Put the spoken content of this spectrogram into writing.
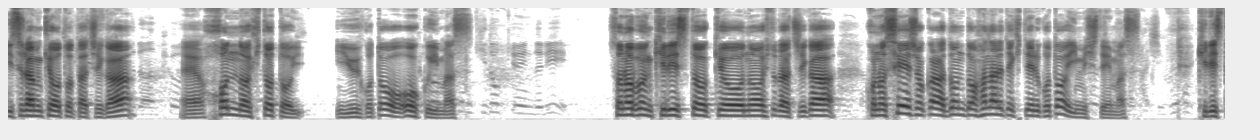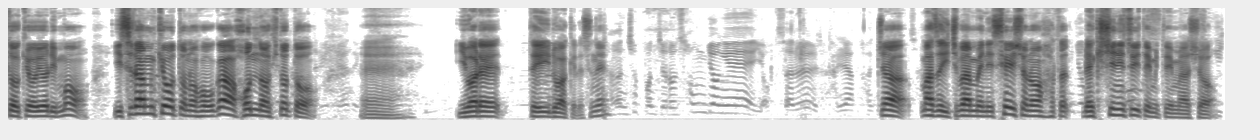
イスラム教徒たちが、えー、本の人ということを多く言います。その分キリスト教の人たちがこの聖書からどんどん離れてきていることを意味しています。キリスト教よりもイスラム教徒の方が本の人と、えー、言われているわけですね。じゃあまず1番目に聖書の歴史について見てみましょう。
